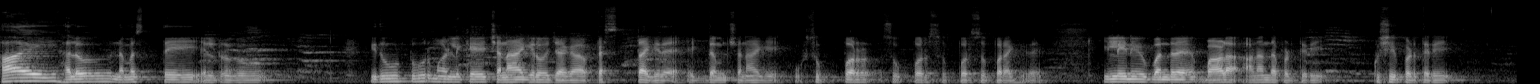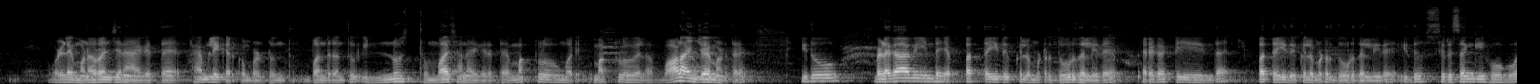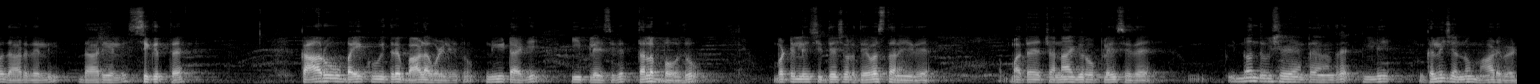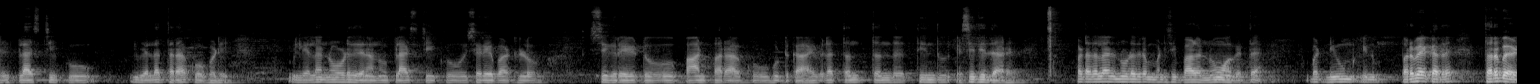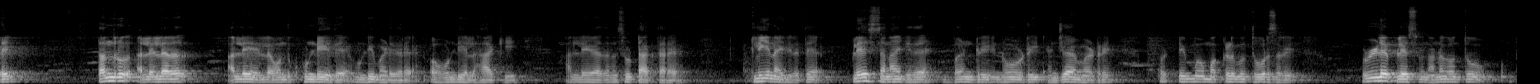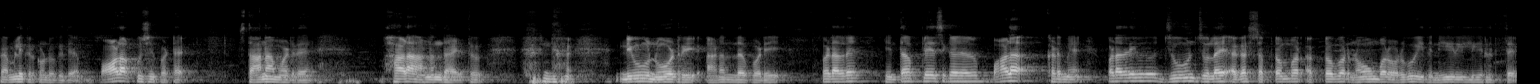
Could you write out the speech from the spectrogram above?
Hi, hello, ನಮಸ್ತೆ ಎಲ್ರಿಗೂ. ಇದು ಟೂರ್ ಮಾಡಲಿಕ್ಕೆ ಚೆನ್ನಾಗಿರೋ ಜಾಗ ಬೆಸ್ಟ್ ಆಗಿದೆ. ಎಕ್ದಮ್ ಚೆನ್ನಾಗಿ, ಸೂಪರ್ ಸೂಪರ್ ಸೂಪರ್ ಸೂಪರ್ ಆಗಿದೆ. ಇಲ್ಲಿ ನೀವು ಬಂದರೆ ಭಾಳ ಆನಂದ ಪಡ್ತೀರಿ, ಖುಷಿ ಪಡ್ತೀರಿ. ಒಳ್ಳೆ ಮನೋರಂಜನೆ ಆಗುತ್ತೆ. ಫ್ಯಾಮ್ಲಿ ಕರ್ಕೊಂಡು ಬಂದ್ರಂತೂ ಇನ್ನೂ ತುಂಬ ಚೆನ್ನಾಗಿರುತ್ತೆ. ಮಕ್ಕಳು ಮರಿ, ಮಕ್ಕಳು ಎಲ್ಲ ಭಾಳ ಎಂಜಾಯ್ ಮಾಡ್ತಾರೆ. ಇದು ಬೆಳಗಾವಿಯಿಂದ ಎಪ್ಪತ್ತೈದು ಕಿಲೋಮೀಟ್ರ್ ದೂರದಲ್ಲಿದೆ. ಎರಗಟ್ಟಿಯಿಂದ ಇಪ್ಪತ್ತೈದು ಕಿಲೋಮೀಟ್ರ್ ದೂರದಲ್ಲಿದೆ. ಇದು ಸಿರಸಂಗಿ ಹೋಗುವ ದಾರಿಯಲ್ಲಿ ದಾರಿಯಲ್ಲಿ ಸಿಗುತ್ತೆ. ಕಾರು, ಬೈಕು ಇದ್ದರೆ ಭಾಳ ಒಳ್ಳೆಯದು. ನೀಟಾಗಿ ಈ ಪ್ಲೇಸಿಗೆ ತಲುಪಬಹುದು. ಬಟ್ ಇಲ್ಲಿ ಸಿದ್ದೇಶ್ವರ ದೇವಸ್ಥಾನ ಇದೆ. ಮತ್ತು ಚೆನ್ನಾಗಿರೋ ಪ್ಲೇಸ್ ಇದೆ. ಇನ್ನೊಂದು ವಿಷಯ ಅಂತ ಏನಂದರೆ ಇಲ್ಲಿ ಗಲೀಜನ್ನು ಮಾಡಬೇಡಿ. ಪ್ಲಾಸ್ಟಿಕ್ಕು ಇವೆಲ್ಲ ತರಕ್ಕೆ ಹೋಗಬೇಡಿ. ಇಲ್ಲೆಲ್ಲ ನೋಡಿದೆ ನಾನು ಪ್ಲಾಸ್ಟಿಕ್ಕು, ಸೆರೆ ಬಾಟ್ಲು ಸಿಗರೇಟು, ಪಾನ್ ಪರಾಕು, ಗುಟ್ಕಾ ಇವೆಲ್ಲ ತಂದು ತಂದು ತಿಂದು ಎಸೆದಿದ್ದಾರೆ. ಬಟ್ ಅದೆಲ್ಲ ನೋಡಿದ್ರೆ ಮನಸ್ಸಿಗೆ ಭಾಳ ನೋವಾಗುತ್ತೆ. ಬಟ್ ನೀವು ಇನ್ನು ಬರಬೇಕಾದ್ರೆ ತರಬೇಡಿ. ತಂದರು ಅಲ್ಲೆಲ್ಲ, ಅಲ್ಲೇ ಎಲ್ಲ ಒಂದು ಹುಂಡಿ ಇದೆ, ಹುಂಡಿ ಮಾಡಿದ್ದಾರೆ. ಆ ಹುಂಡಿಯಲ್ಲಿ ಹಾಕಿ ಅಲ್ಲೇ ಅದನ್ನು ಸುಟ್ಟಾಕ್ತಾರೆ. ಕ್ಲೀನಾಗಿರುತ್ತೆ ಪ್ಲೇಸ್ ಚೆನ್ನಾಗಿದೆ. ಬನ್ನಿರಿ ನೋಡಿರಿ, ಎಂಜಾಯ್ ಮಾಡಿರಿ. ಬಟ್ ನಿಮ್ಮ ಮಕ್ಕಳಿಗೂ ತೋರಿಸ್ರಿ. ಒಳ್ಳೆ ಪ್ಲೇಸು. ನನಗಂತೂ ಫ್ಯಾಮಿಲಿ ಕರ್ಕೊಂಡು ಹೋಗಿದ್ದೆ. ಭಾಳ ಖುಷಿಪಟ್ಟೆ. ಸ್ನಾನ ಮಾಡಿದೆ. ಭಾಳ ಆನಂದ ಆಯಿತು. ನೀವು ನೋಡಿರಿ, ಆನಂದ ಪಡಿ. ಬಟ್ ಆದರೆ ಇಂಥ ಪ್ಲೇಸ್ಗಳು ಭಾಳ ಕಡಿಮೆ. ಬಟ್ ಆದರೆ ಇದು June July August September October ನವಂಬರ್ವರೆಗೂ ಇದು ನೀರು ಇಲ್ಲಿ ಇರುತ್ತೆ.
